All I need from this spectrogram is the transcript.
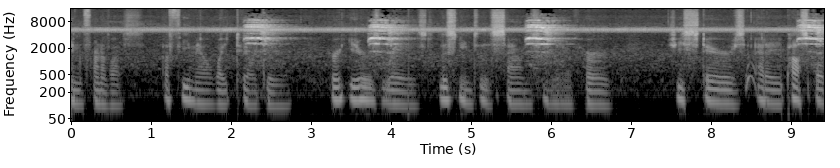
in front of us, a female white-tailed deer, her ears raised, listening to the sounds she may have heard. She stares at a possible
